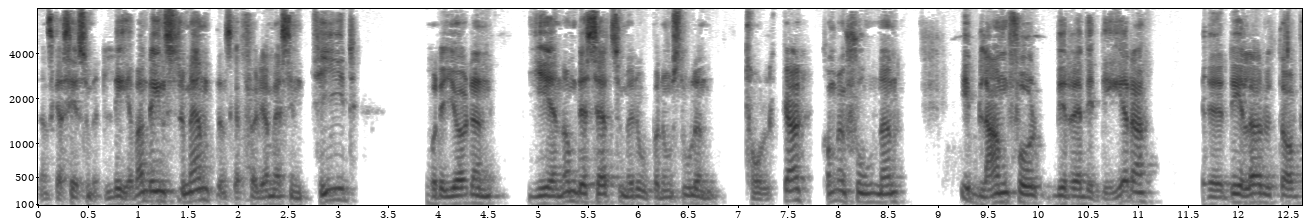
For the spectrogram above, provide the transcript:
den ska ses som ett levande instrument, den ska följa med sin tid och det gör den genom det sätt som Europadomstolen tolkar konventionen. Ibland får vi revidera eh, delar av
